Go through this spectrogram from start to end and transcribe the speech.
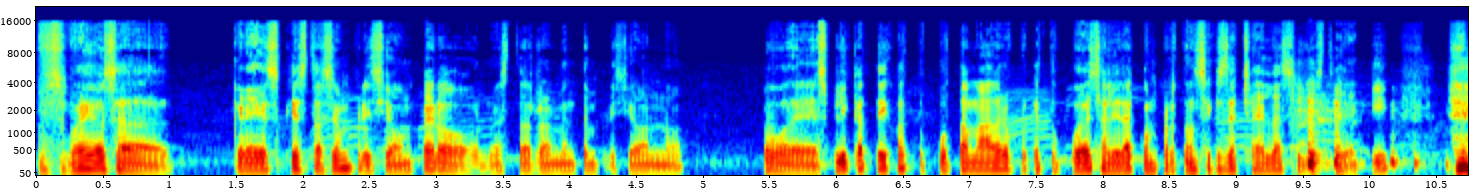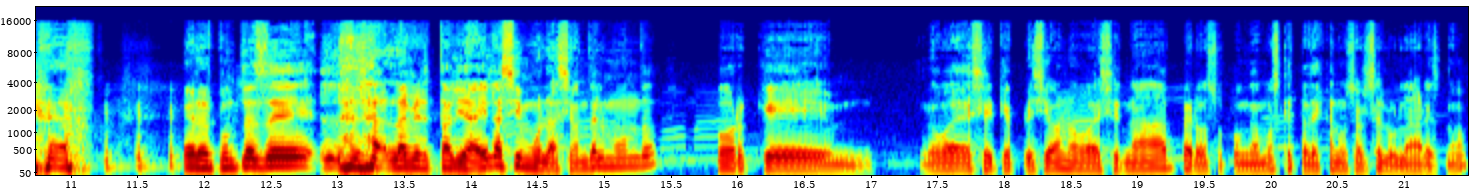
pues, güey, o sea, crees que estás en prisión, pero no estás realmente en prisión, ¿no? Como de, explícate, hijo de tu puta madre, porque tú puedes salir a comprarte un de chelas y yo estoy aquí. pero el punto es de la, virtualidad y la simulación del mundo, porque mm, no voy a decir que prisión, no voy a decir nada, pero supongamos que te dejan usar celulares, ¿no?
